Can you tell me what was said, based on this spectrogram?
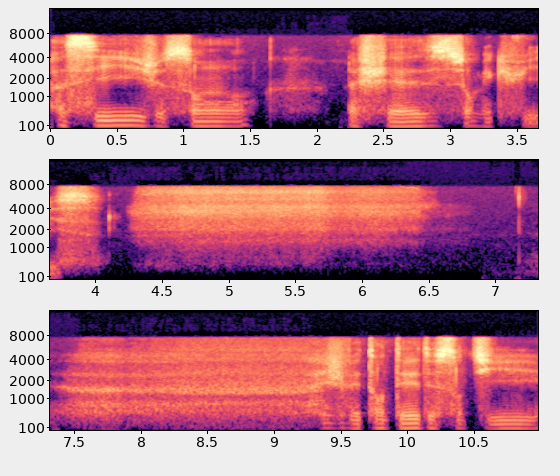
Assis, je sens la chaise sur mes cuisses. Je vais tenter de sentir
